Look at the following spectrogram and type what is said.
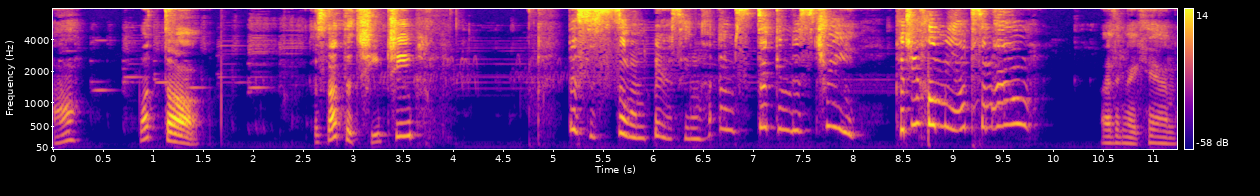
Huh? What the? Is that the Cheep Cheep? This is so embarrassing. I'm stuck in this tree. Could you help me out somehow? I think I can.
